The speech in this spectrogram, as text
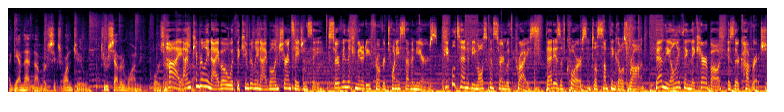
Again, that number 612-271-4047. Hi, I'm Kimberly Nybo with the Kimberly Nybo Insurance Agency, serving the community for over 27 years. People tend to be most concerned with price. That is, of course, until something goes wrong. Then the only thing they care about is their coverage.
